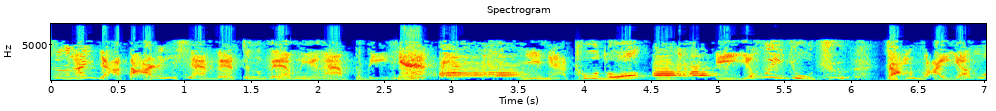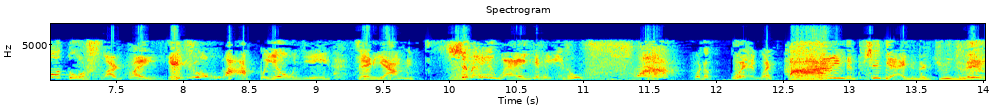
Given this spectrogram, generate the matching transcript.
是俺家大人现在正在为俺不得闲，你先偷走，一会就去。张抓野猫都说这一句话不要紧，这两个七百块一伸手，唰，我的乖乖，大人的皮鞭就给举起来了。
